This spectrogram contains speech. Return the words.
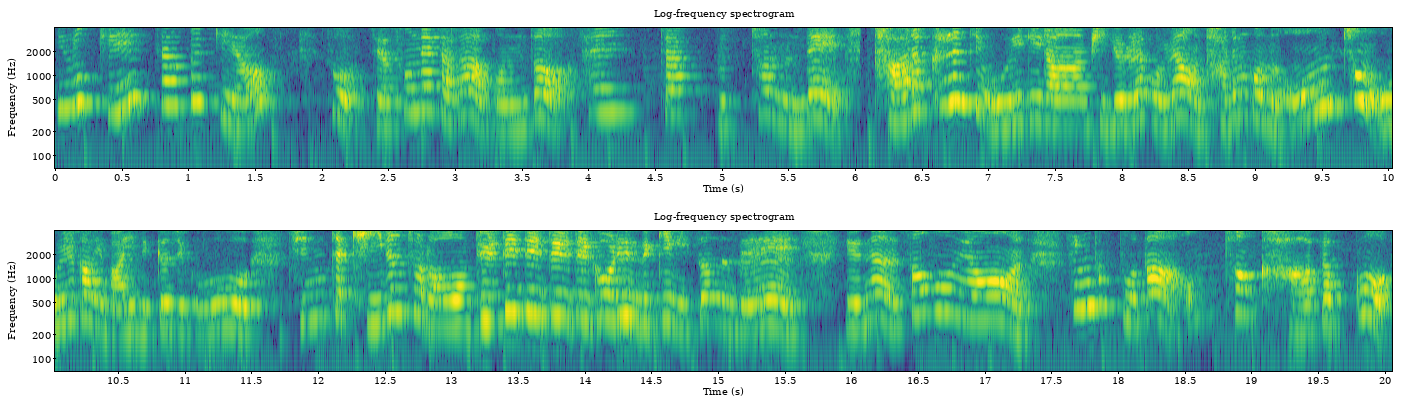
이렇게 짜볼게요. 그래서 제가 손에다가 먼저 살짝 묻혔는데 다른 클렌징 오일이랑 비교를 해보면 다른 거는 엄청 오일감이 많이 느껴지고 진짜 기름처럼 들들들들들 거리는 느낌이 있었는데 얘는 써보면 생각보다 엄청 가볍고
